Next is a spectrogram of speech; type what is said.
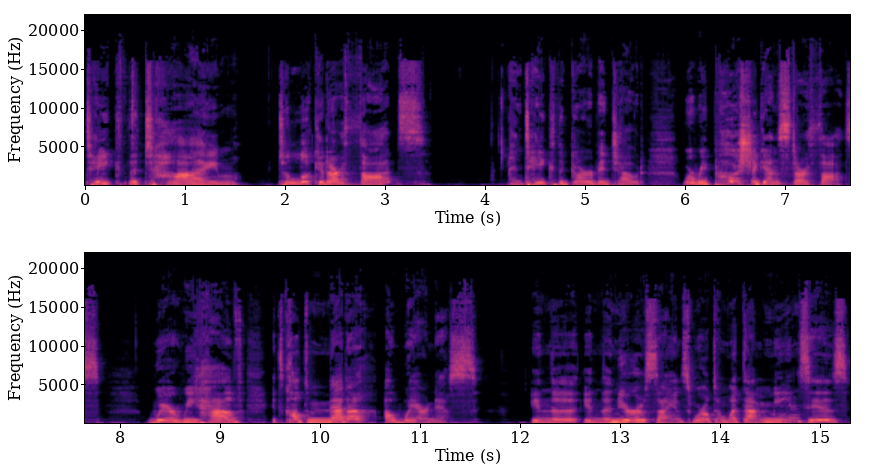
take the time to look at our thoughts and take the garbage out, where we push against our thoughts, where we have it's called meta awareness in the in the neuroscience world and what that means is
